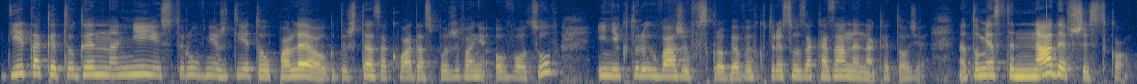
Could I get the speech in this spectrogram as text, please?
Dieta ketogenna nie jest również dietą paleo, gdyż ta zakłada spożywanie owoców i niektórych warzyw skrobiowych, które są zakazane na ketozie. Natomiast nade wszystko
